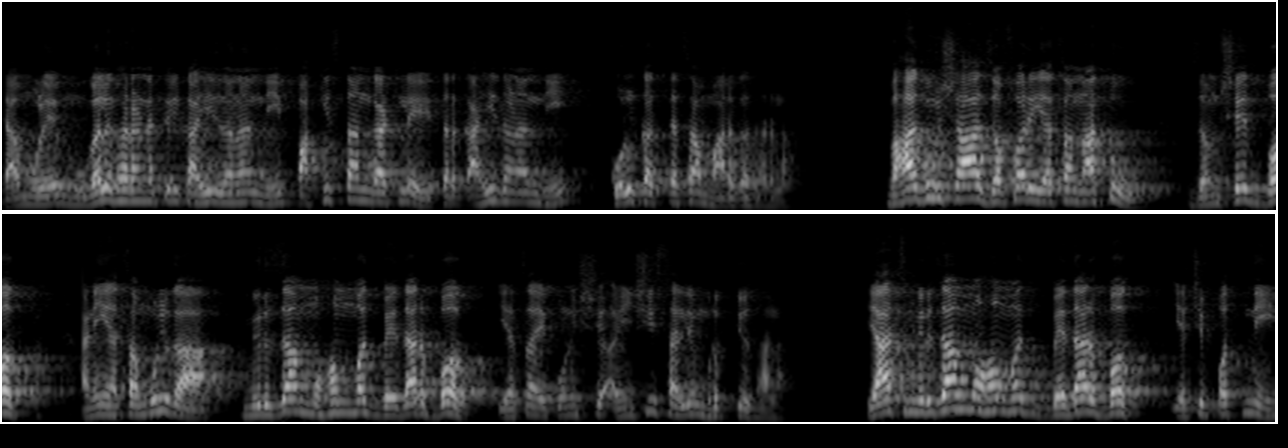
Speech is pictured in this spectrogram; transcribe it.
त्यामुळे मुघल घराण्यातील काही जणांनी पाकिस्तान गाठले तर काही जणांनी कोलकात्याचा मार्ग धरला. बहादूर शाह जफर याचा नातू जमशेद बख्त आणि याचा मुलगा मिर्झा मोहम्मद बेदार बख्त याचा एकोणीसशे ऐंशी साली मृत्यू झाला. याच मिर्झा मोहम्मद बेदार बख्त याची पत्नी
